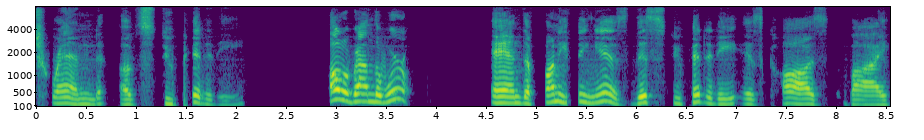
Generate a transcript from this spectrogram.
trend of stupidity all around the world. And the funny thing is, this stupidity is caused by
